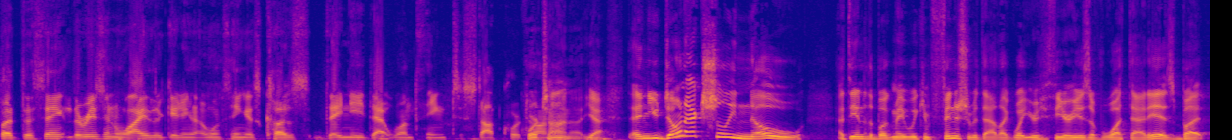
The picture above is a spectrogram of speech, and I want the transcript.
but the thing, the reason why they're getting that one thing is because they need that one thing to stop Cortana. Cortana, yeah. And you don't actually know at the end of the book, maybe we can finish with that, like what your theory is of what that is. But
